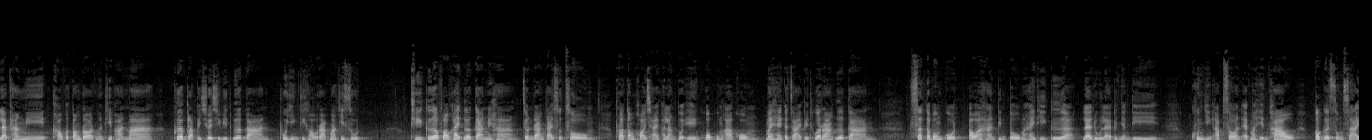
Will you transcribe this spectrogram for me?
และครั้งนี้เขาก็ต้องรอดเหมือนที่ผ่านมา เพื่อกลับไปช่วยชีวิตเอื้อการ ผู้หญิงที่เขารักมากที่สุด ทีเกื้อเฝ้าไข้เอื้อการไม่ห่าง จนร่างกายสุดโทรมเพราะต้องคอยใช้พลังตัวเองควบคุมอาคม ไม่ให้กระจายไปทั่วร่างเอื้อการ สัตบงกฎเอาอาหารปิ่นโตมาให้ทีเกื้อ และดูแลเป็นอย่างดี คุณหญิงอับสรแอบมาเห็นเข้า ก็เกิดสงสัย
